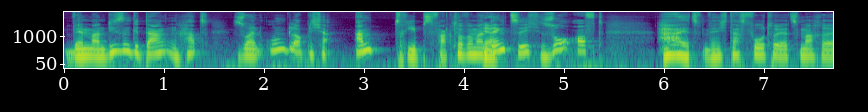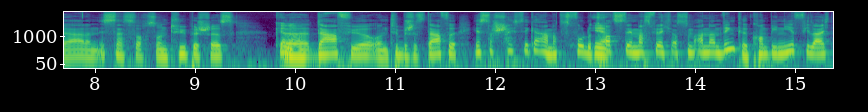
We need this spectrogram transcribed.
wenn man diesen Gedanken hat, so ein unglaublicher Antriebsfaktor, weil man Ja. denkt sich so oft, ah, jetzt, wenn ich das Foto jetzt mache, ja, dann ist das doch so ein typisches Genau. äh, dafür und typisches dafür. Ja, ist doch scheißegal, mach das Foto Ja. trotzdem, mach's vielleicht aus einem anderen Winkel, kombinier vielleicht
